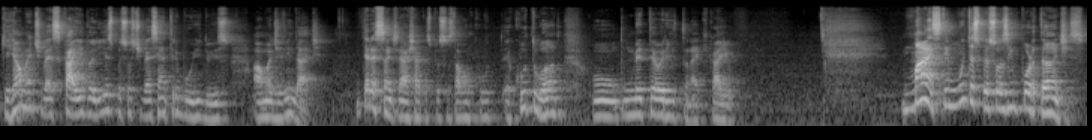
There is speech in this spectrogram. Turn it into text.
que realmente tivesse caído ali e as pessoas tivessem atribuído isso a uma divindade. Interessante, né, achar que as pessoas estavam eh, cultuando um, um meteorito, né, que caiu. Mas tem muitas pessoas importantes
